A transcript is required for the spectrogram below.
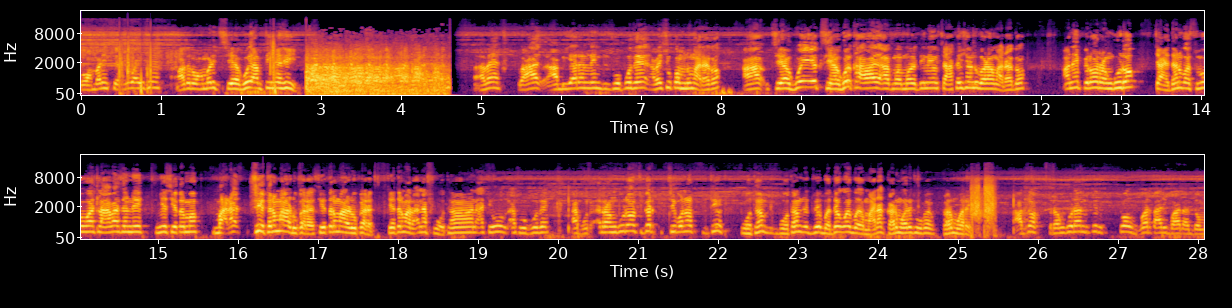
રોમડી શેગુ આવી છે. મારે તો રોમડી શેગુ આવતી નથી. હવે આ આ બિયારણ લઈને સોપો છે. હવે શું કમનું મારે તો? આ શેગુ એક શેગુ ખાવા મળતી ને ચાકી છે બનાવ મારે તો. અને પેલો રંગુડો ચાયધન વસમો વસ લાવે છે ને એ ક્ષેત્રમાં મારા ક્ષેત્રમાં આડું કરે ક્ષેત્રમાં આડું કરે. ક્ષેત્રમાં અને પોથણ આ કેવું, આ સોપો છે? આ રંગુડો ઘર જીવનનો જે પોથમ પોથમ બધે કોઈ મારા ઘર મરે છે ઘર મરે. આ તો રંગુડા તો ઉપર તારી વાત આ દમ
